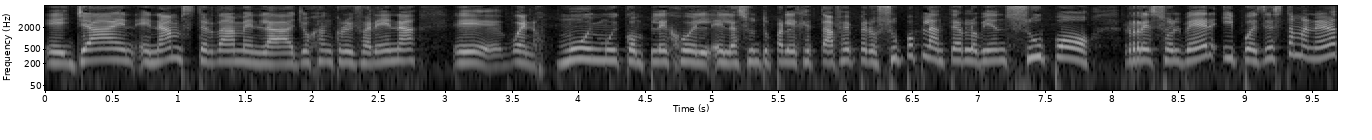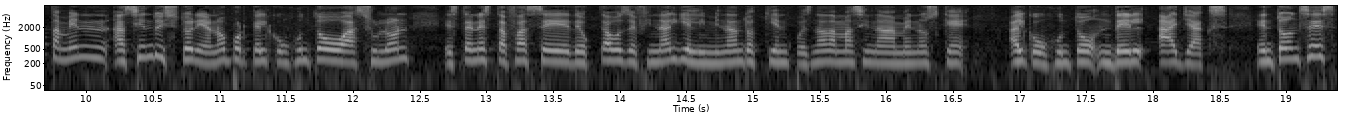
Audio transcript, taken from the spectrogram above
eh, ya en Ámsterdam, en, la Johan Cruyff Arena, eh, bueno, muy, muy complejo el, el, asunto para el Getafe, pero supo plantearlo bien, supo resolver y pues de esta manera también haciendo historia, ¿no? Porque el conjunto azulón está en esta fase de octavos de final y eliminando a quien, pues nada más y nada menos que al conjunto del Ajax. Entonces,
